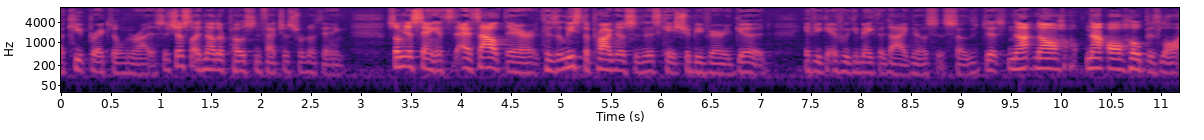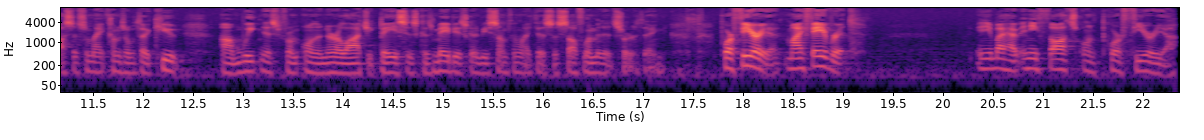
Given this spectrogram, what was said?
acute brachial neuritis. It's just another post-infectious sort of thing. So I'm just saying it's, it's out there because at least the prognosis in this case should be very good if, you, if we can make the diagnosis. So just not, not, not all hope is lost if somebody comes in with acute um, weakness from, on a neurologic basis, because maybe it's going to be something like this, a self-limited sort of thing. Porphyria, my favorite. Anybody have any thoughts on porphyria?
